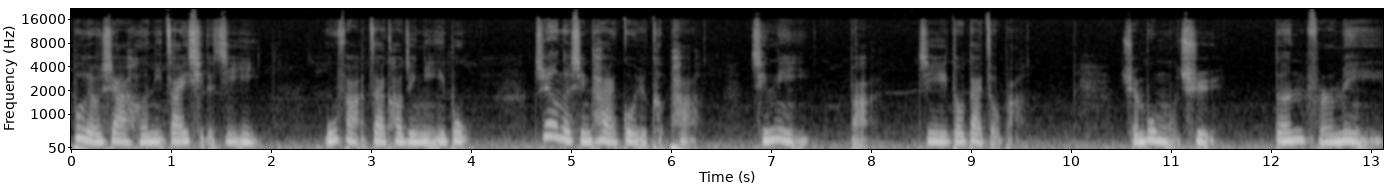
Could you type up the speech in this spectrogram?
不留下和你在一起的记忆，无法再靠近你一步。这样的心态过于可怕，请你把记忆都带走吧，全部抹去。Done for me。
